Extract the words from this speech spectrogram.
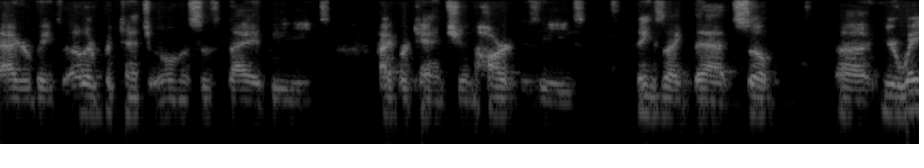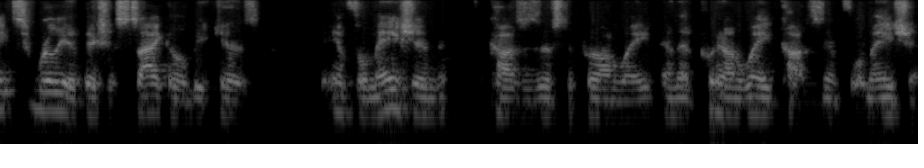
aggravates other potential illnesses, diabetes, hypertension, heart disease, things like that. So uh, your weight's really a vicious cycle because inflammation causes us to put on weight, and then putting on weight causes inflammation.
